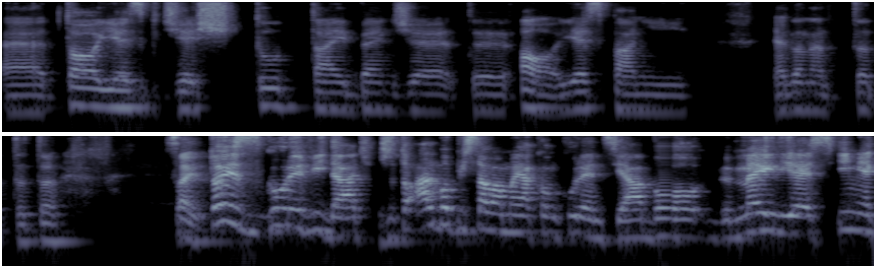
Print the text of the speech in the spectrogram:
E, to jest gdzieś tutaj będzie. o, jest pani. Jak ona. To, to, to. Słuchaj, to jest z góry widać, że to albo pisała moja konkurencja, bo mail jest imię,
